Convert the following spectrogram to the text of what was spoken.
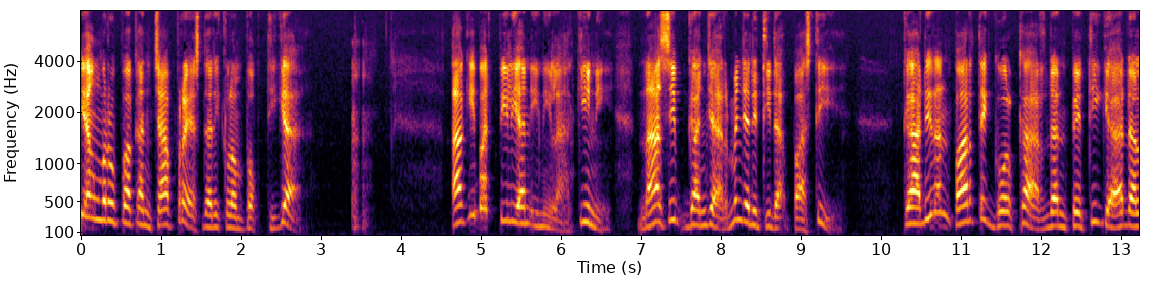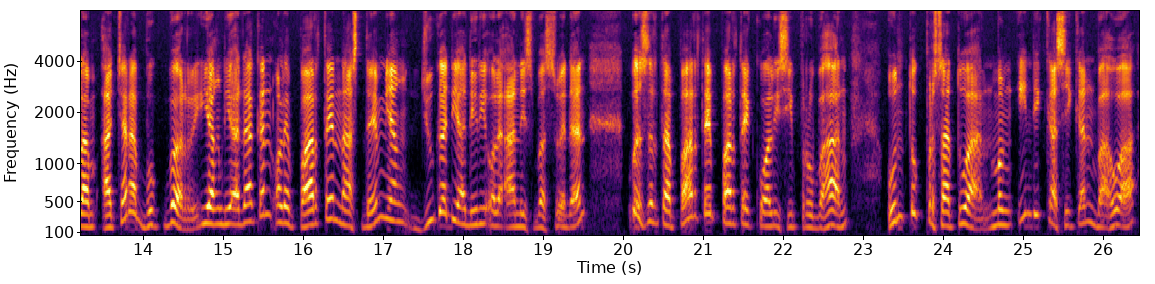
yang merupakan capres dari kelompok tiga. Akibat pilihan inilah kini nasib Ganjar menjadi tidak pasti. Kehadiran Partai Golkar dan P3 dalam acara bukber yang diadakan oleh Partai Nasdem yang juga dihadiri oleh Anies Baswedan beserta partai-partai koalisi perubahan untuk persatuan mengindikasikan bahwa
